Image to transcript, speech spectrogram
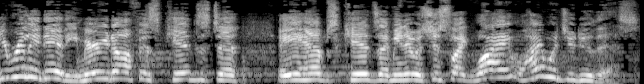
He really did. He married off his kids to Ahab's kids. I mean, it was just like, why, why would you do this?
